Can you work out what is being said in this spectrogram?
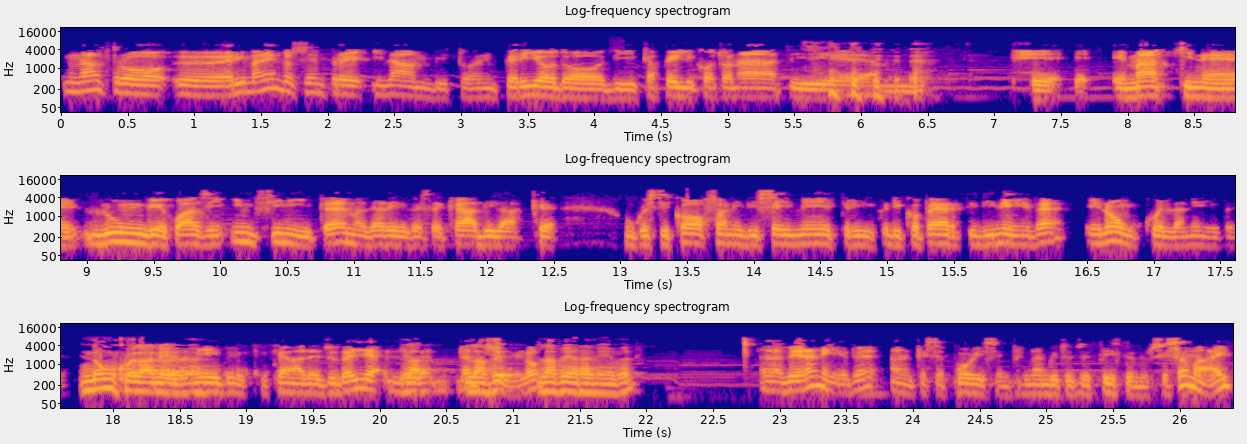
un altro eh, rimanendo sempre in ambito, in periodo di capelli cotonati e, e, e, e, macchine lunghe quasi infinite, magari di queste Cadillac con questi cofani di 6 metri ricoperti di neve e non quella neve. Non quella neve. La neve che cade giù dagli, la, dal la, cielo. La vera neve. La vera neve, anche se poi sempre in ambito jettistico non si sa mai,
